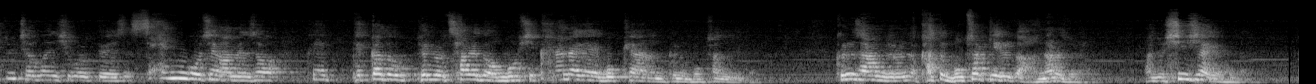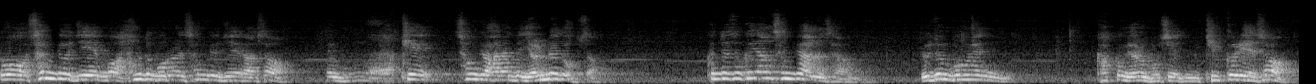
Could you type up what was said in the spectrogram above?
아주 적은 시골 교회에서 생고생하면서 그냥 대가도 별로 사회도 없이 가난하게 목회하는 그런 목사님들. 그런 사람들은 같은 목사끼리도 안 알아줘요. 아주 시시하게 본다. 또 선교지에 뭐 아무도 모르는 선교지에 가서 이렇게 선교하는데 열매도 없어. 근데도 그냥 선교하는 사람. 요즘 보면 가끔 여러분 보시겠지만 길거리에서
